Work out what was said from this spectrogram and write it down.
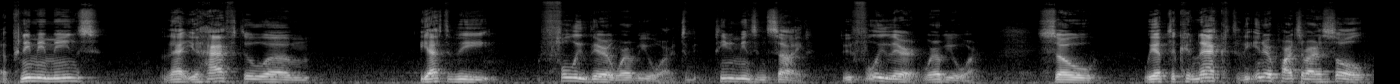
A pnimi means that you have to um, you have to be fully there wherever you are. To be, pnimi means inside. To be fully there wherever you are. So we have to connect the inner parts of our soul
